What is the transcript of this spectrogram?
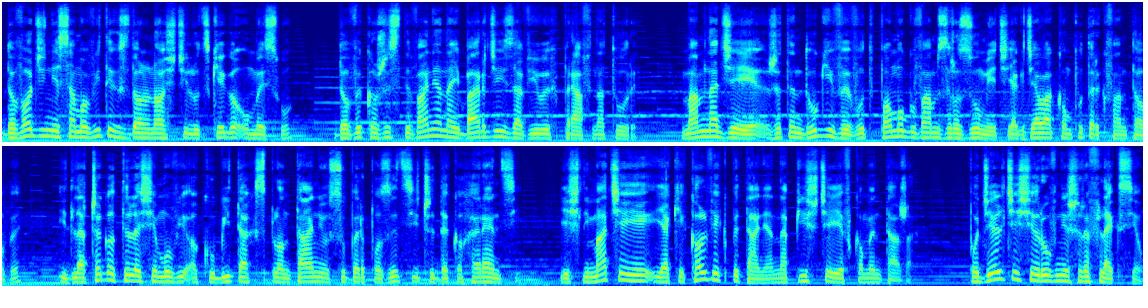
dowodzi niesamowitych zdolności ludzkiego umysłu do wykorzystywania najbardziej zawiłych praw natury. Mam nadzieję, że ten długi wywód pomógł Wam zrozumieć, jak działa komputer kwantowy i dlaczego tyle się mówi o kubitach, splątaniu, superpozycji czy dekoherencji. Jeśli macie jakiekolwiek pytania, napiszcie je w komentarzach. Podzielcie się również refleksją.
